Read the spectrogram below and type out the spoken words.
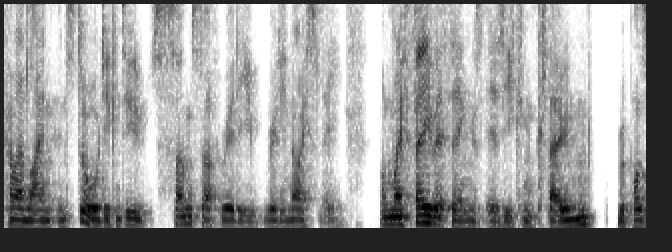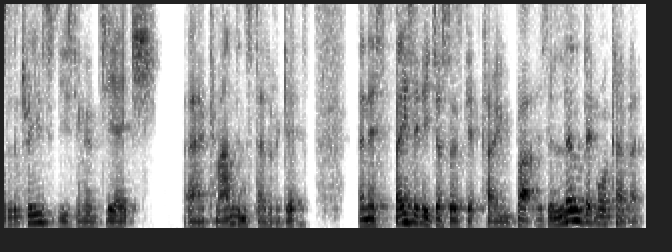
command line installed, you can do some stuff really, really nicely. One of my favorite things is you can clone repositories using a gh uh, command instead of a git. And this basically just does git clone, but it's a little bit more clever.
